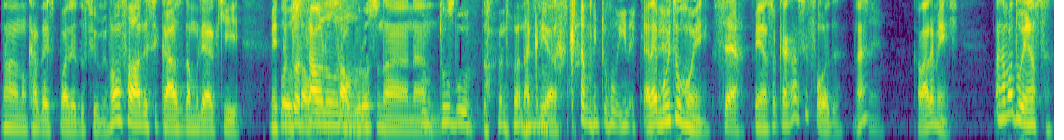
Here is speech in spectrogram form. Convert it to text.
não, não quero dar spoiler do filme. Vamos falar desse caso da mulher que meteu Botou sal, sal no- sal no- grosso na, na, Um tubo. na criança. Fica muito ruim, né? Ela é muito ruim. Certo. Pensa que ela se foda, né? Sim. Claramente. Mas é uma doença.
